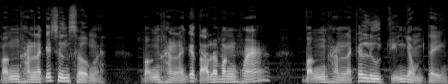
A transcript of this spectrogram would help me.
Vận hành là cái xương sườn à. Vận hành là cái tạo ra văn hóa. Vận hành là cái lưu chuyển dòng tiền.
